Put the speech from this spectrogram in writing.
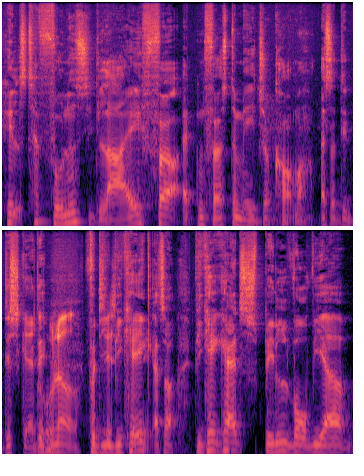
helst have fundet sit leje, før at den første major kommer. Altså, det, det skal det. 100. Fordi Det vi kan, ikke, altså, vi kan ikke have et spil, hvor, vi er,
